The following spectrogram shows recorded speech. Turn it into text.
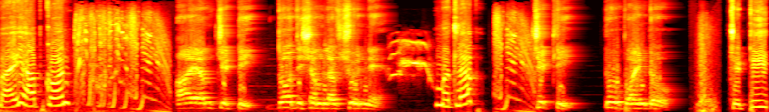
भाई? आप कौन? आई एम चिट्टी दो दशमलव शून्य। मतलब? चिट्टी टू पॉइंट ओ चिट्ठी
